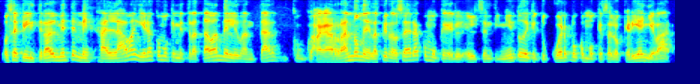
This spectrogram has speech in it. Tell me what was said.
o sea, que literalmente me jalaban y era como que me trataban de levantar agarrándome de las piernas. O sea, era como que el, el sentimiento de que tu cuerpo como que se lo querían llevar.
